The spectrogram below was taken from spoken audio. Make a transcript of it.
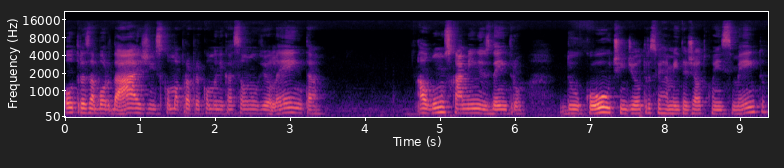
outras abordagens, como a própria comunicação não violenta, alguns caminhos dentro do coaching, de outras ferramentas de autoconhecimento,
